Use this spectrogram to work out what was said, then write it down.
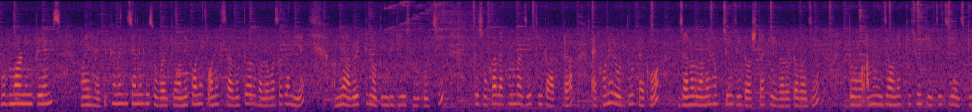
Good morning friends. My happy family চ্যানেলে সবাইকে অনেক অনেক অনেক স্বাগত আর ভালোবাসা জানিয়ে আমি আরও একটি নতুন ভিডিও শুরু করছি। তো সকাল এখন বাজে ঠিক আটটা। এখনই রোদ্দুর, দেখো, যেন মনে হচ্ছে যে দশটা কি এগারোটা বাজে। তো আমি এই যে অনেক কিছুই কেচেছি আজকে,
